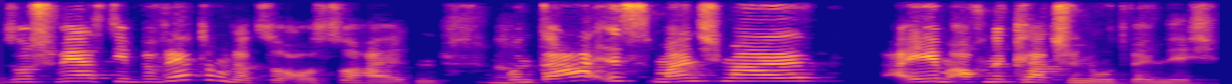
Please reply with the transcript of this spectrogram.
so schwer ist, die Bewertung dazu auszuhalten. Ja. Und da ist manchmal eben auch eine Klatsche notwendig.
